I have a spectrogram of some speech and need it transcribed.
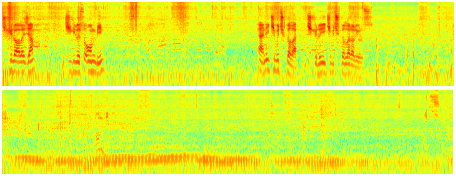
2 kilo alacağım. 2 kilosu 10 bin. Yani 2,5 dolar. 2 kiloyu 2,5 dolar alıyoruz. 10 bin. Evet şuradan.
